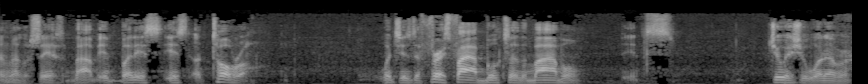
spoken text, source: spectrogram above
I'm not going to say it's about it, but it's, it's a Torah, which is the first five books of the Bible. It's Jewish or whatever.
